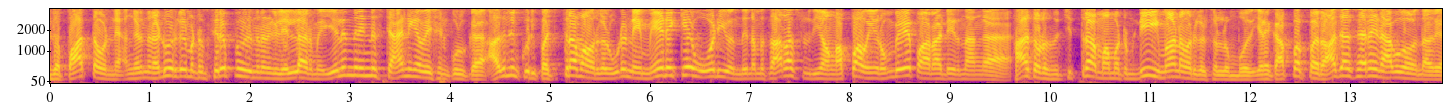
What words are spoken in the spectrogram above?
இதை பார்த்த உடனே அங்கிருந்த நடுவர்கள் மற்றும் சிறப்பு விருந்தினர்கள் எல்லாருமே எழுந்து நின்று ஸ்டாண்டிங் அவேஷன் கொடுக்க அதிலும் குறிப்பா சித்ராமா அவர்கள் உடனே மேடைக்கே ஓடி வந்து நம்ம சாரா ஸ்ருதி அவங்க அப்பாவையும் ரொம்பவே பாராட்டி இருந்தாங்க அதை தொடர்ந்து சித்ராமா மற்றும் டி இமான் அவர்கள் சொல்லும்போது எனக்கு அப்பப்ப ராஜா சாரே ஞாபகம் வந்தாரு.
